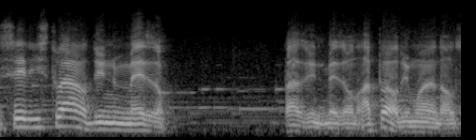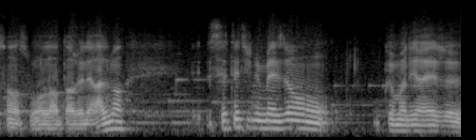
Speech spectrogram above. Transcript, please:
C'est l'histoire d'une maison. Pas une maison de rapport, du moins dans le sens où on l'entend généralement. C'était une maison, comment dirais-je,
